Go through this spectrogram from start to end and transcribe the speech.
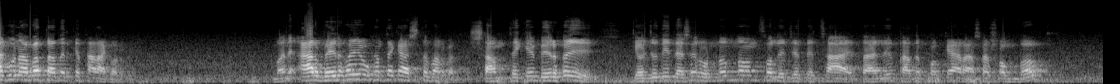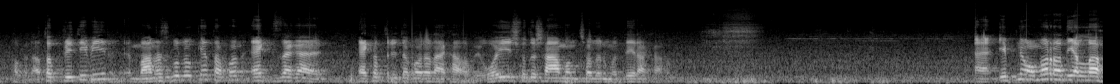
আগুন আবার তাদেরকে তাড়া করবে। মানে আর বের হয়ে ওখান থেকে আসতে পারবে না। শাম থেকে বের হয়ে কেউ যদি দেশের অন্যান্য অঞ্চলে যেতে চায়, তাহলে তাদের পক্ষে আর আসা সম্ভব হবে না। তো পৃথিবীর মানুষগুলোকে তখন এক জায়গায় একত্রিত করে রাখা হবে। ওই শুধু শাম অঞ্চলের মধ্যেই রাখা হবে। ইবনে ওমর রাদি আল্লাহ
